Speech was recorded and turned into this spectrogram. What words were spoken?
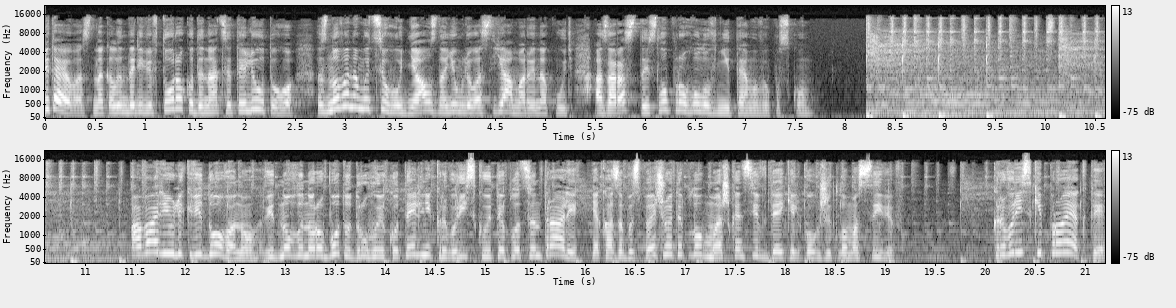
Вітаю вас на календарі вівторок, 11 лютого. З новинами цього дня ознайомлю вас я, Марина Куть. А зараз стисло про головні теми випуску. Аварію ліквідовано. Відновлено роботу другої котельні Криворізької теплоцентралі, яка забезпечує тепло мешканців декількох житломасивів. Криворізькі проекти.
